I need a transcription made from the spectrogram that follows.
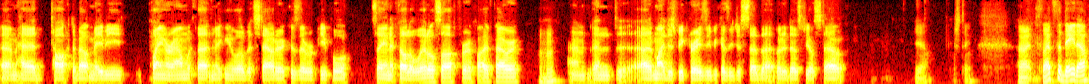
um, had talked about maybe playing around with that and making it a little bit stouter because there were people saying it felt a little soft for a five power. Mhm. Um, and uh, I might just be crazy because he just said that, but it does feel stout. Yeah, interesting. All right, so that's the data.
